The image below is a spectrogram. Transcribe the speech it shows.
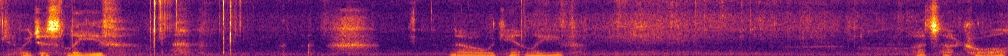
Can we just leave? no, we can't leave. That's not cool.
